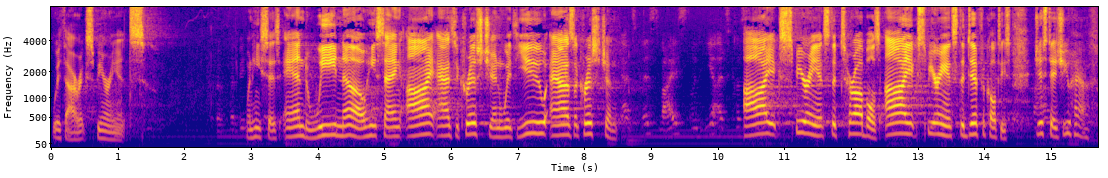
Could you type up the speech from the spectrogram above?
with our experience. When he says, and we know, he's saying, I as a Christian, with you as a Christian. I experience the troubles. I experience the difficulties, just as you have.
